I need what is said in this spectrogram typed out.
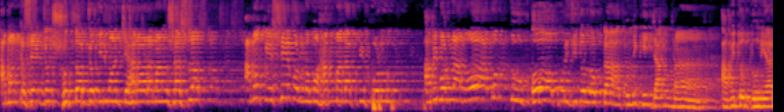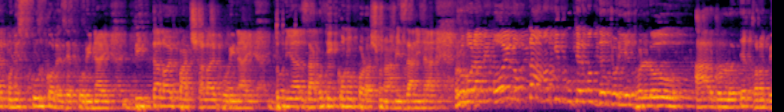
আমার কাছে একজন সুন্দর মানুষ আসলো। আমাকে এসে বলল, মোহাম্মদ, আপনি পড়ুন। আমি বললাম, ও আগন্তু ও অপরিচিত লোকটা, তুমি কি জানো না? আমি তো দুনিয়ার কোন স্কুল, কলেজে পড়ি নাই, বিদ্যালয়, পাঠশালায় পড়ি নাই, দুনিয়ার জাগতিক কোনো পড়াশোনা আমি জানি না। রুহুল আমি ওই লোকটা আমাকে বুকের মধ্যে জড়িয়ে ধরলো আর বলল এ করবে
